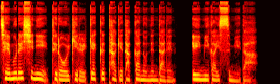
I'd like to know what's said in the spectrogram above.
재물의 신이 들어올 길을 깨끗하게 닦아놓는다는 의미가 있습니다.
